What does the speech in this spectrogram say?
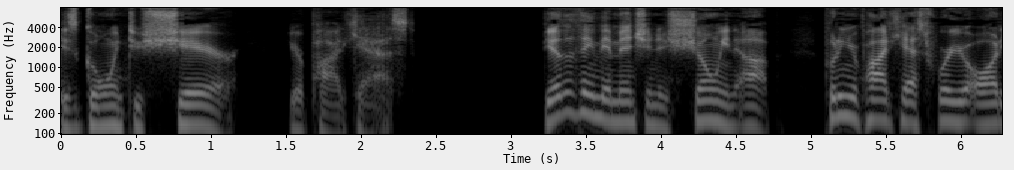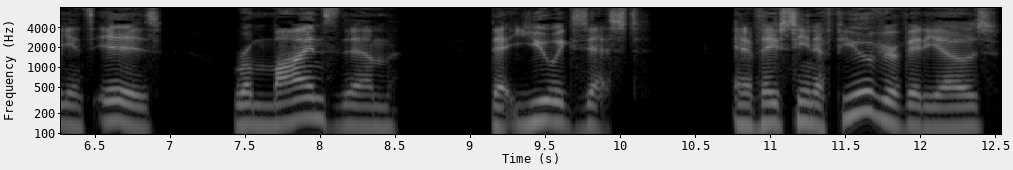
is going to share your podcast. The other thing they mentioned is showing up. Putting your podcast where your audience is reminds them that you exist. And if they've seen a few of your videos,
